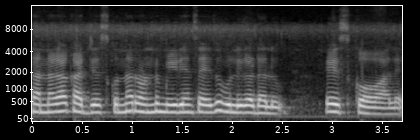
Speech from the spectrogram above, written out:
సన్నగా కట్ చేసుకున్న రెండు మీడియం సైజు ఉల్లిగడ్డలు వేసుకోవాలి.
